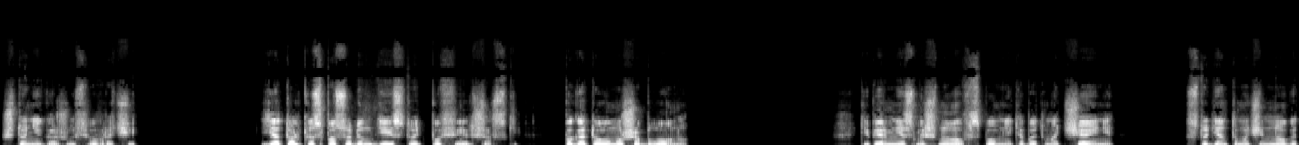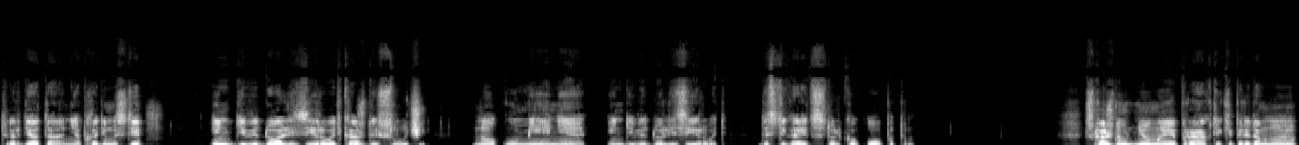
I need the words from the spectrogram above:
что не гожусь во врачи. Я только способен действовать по-фельдшерски, по готовому шаблону. Теперь мне смешно вспомнить об этом отчаянии. Студентам очень много твердят о необходимости индивидуализировать каждый случай, но умение индивидуализировать достигается только опытом. С каждым днем моей практики передо мною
